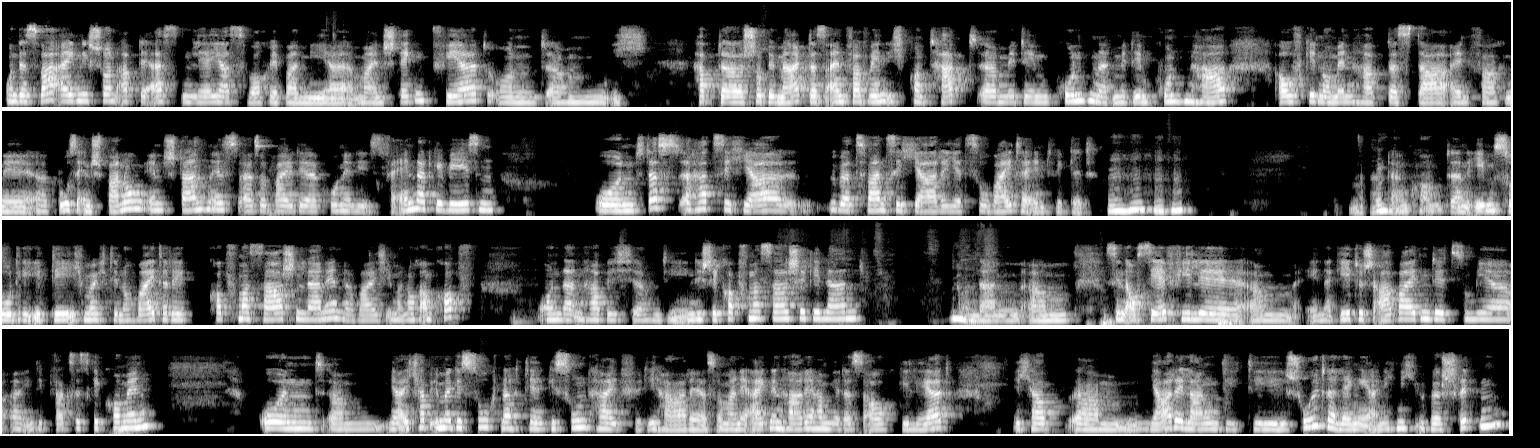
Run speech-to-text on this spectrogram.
Und das war eigentlich schon ab der ersten Lehrjahrswoche bei mir mein Steckenpferd. Und ähm, ich habe da schon bemerkt, dass einfach, wenn ich Kontakt äh, mit dem Kunden, mit dem Kundenhaar aufgenommen habe, dass da einfach eine äh, große Entspannung entstanden ist. Also bei der Kundin, die ist verändert gewesen. Und das hat sich ja über 20 Jahre jetzt so weiterentwickelt. Mhm, mh. Und dann kommt dann eben so die Idee, ich möchte noch weitere Kopfmassagen lernen. Da war ich immer noch am Kopf. Und dann habe ich äh, die indische Kopfmassage gelernt. Und dann ähm, sind auch sehr viele ähm, energetisch Arbeitende zu mir äh, in die Praxis gekommen. Und ähm, ja, ich habe immer gesucht nach der Gesundheit für die Haare. Also meine eigenen Haare haben mir das auch gelehrt ich habe ähm, jahrelang die, die Schulterlänge eigentlich nicht überschritten.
